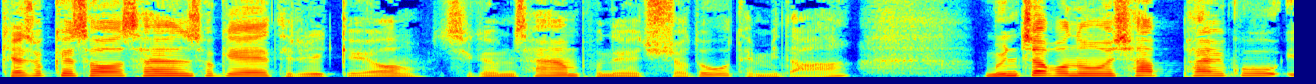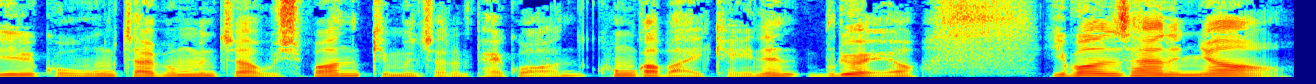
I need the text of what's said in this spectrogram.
계속해서 사연 소개해 드릴게요. 지금 사연 보내주셔도 됩니다. 문자번호 샵8910, 짧은 문자 50원, 긴 문자는 100원, 콩과 마이케이는 무료예요. 이번 사연은요,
